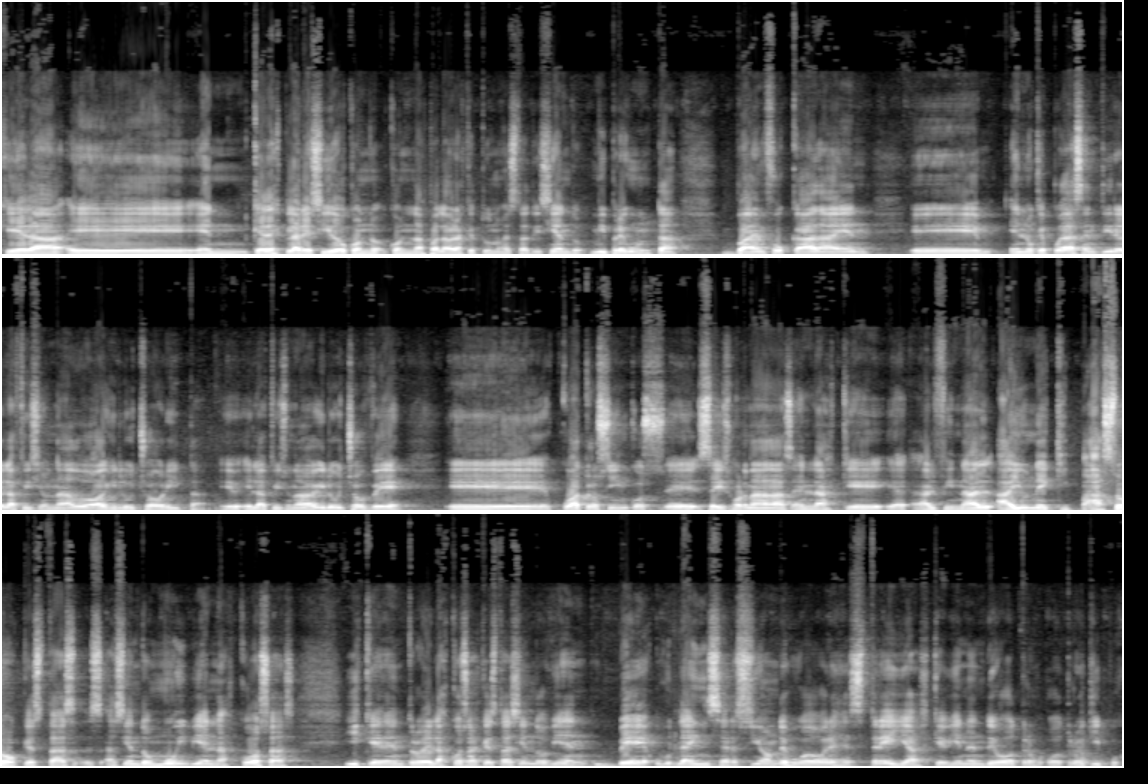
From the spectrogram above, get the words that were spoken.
queda, eh, en, queda esclarecido con, con, las palabras que tú nos estás diciendo. Mi pregunta va enfocada en, eh, en lo que pueda sentir el aficionado aguilucho ahorita. el aficionado aguilucho ve eh, cuatro, cinco, eh, seis jornadas en las que eh, al final hay un equipazo que está haciendo muy bien las cosas y que dentro de las cosas que está haciendo bien ve la inserción de jugadores estrellas que vienen de otros otros equipos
